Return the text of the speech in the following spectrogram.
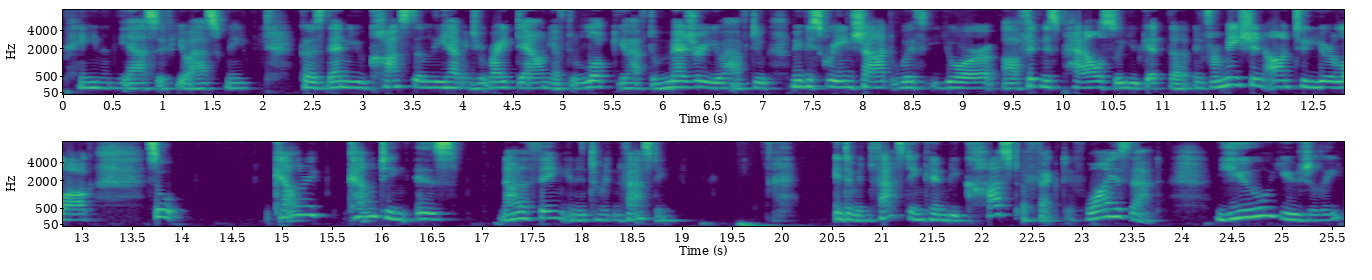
pain in the ass, if you ask me, because then you constantly having to write down, you have to look, you have to measure, you have to maybe screenshot with your uh, FitnessPal so you get the information onto your log. So, calorie counting is not a thing in intermittent fasting intermittent fasting can be cost effective. Why is that? You usually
